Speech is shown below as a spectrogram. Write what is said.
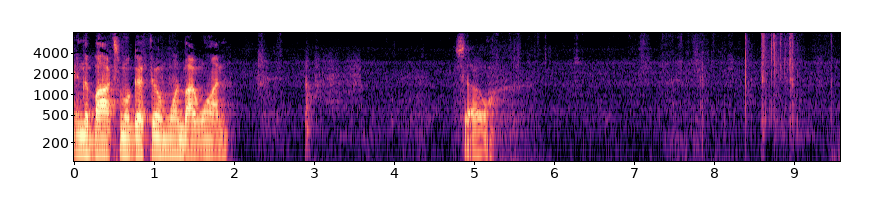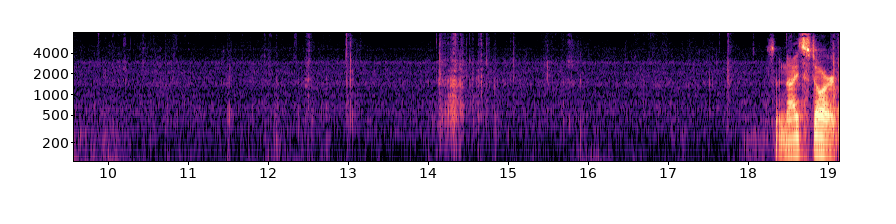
in the box and we'll go through them one by one. So, So nice start.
